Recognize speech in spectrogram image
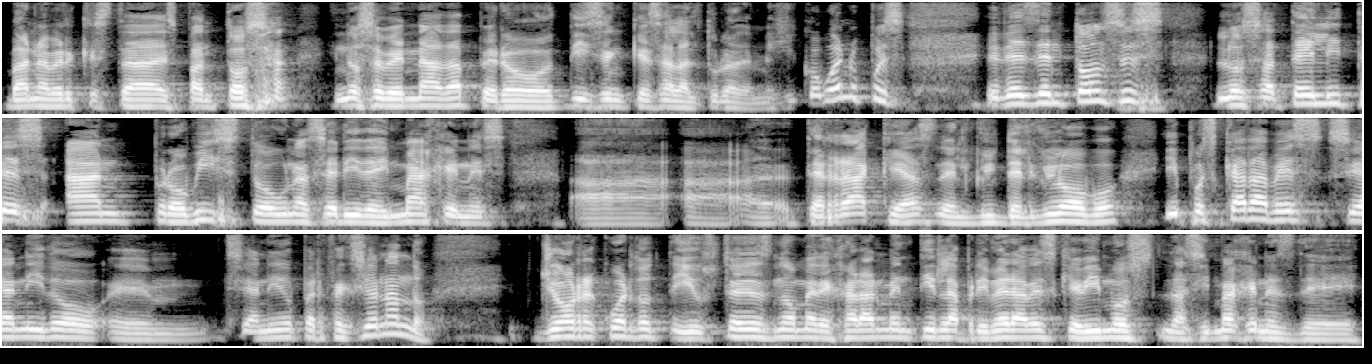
van a ver que está espantosa y no se ve nada, pero dicen que es a la altura de México. Bueno, pues eh, desde entonces los satélites han provisto una serie de imágenes terráqueas del, globo y pues cada vez se han ido, em, se han ido perfeccionando. Yo recuerdo, y ustedes no me dejarán mentir, la primera vez que vimos las imágenes de,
